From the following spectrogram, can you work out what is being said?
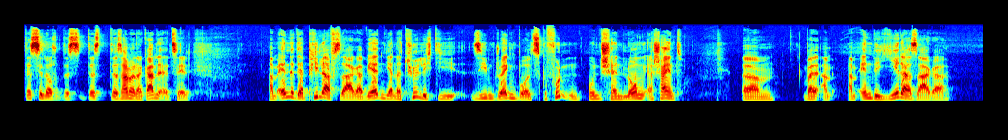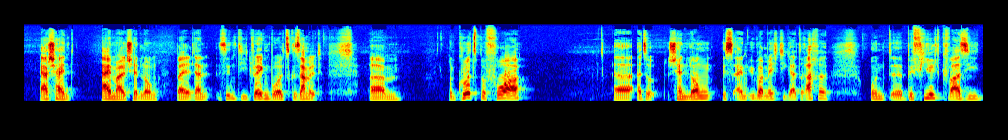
das ist ja noch, das, das, das haben wir noch gar nicht erzählt. Am Ende der Pilaf-Saga werden ja natürlich die sieben Dragon Balls gefunden und Shenlong erscheint. Ähm, weil am, am Ende jeder Saga erscheint einmal Shenlong, weil dann sind die Dragon Balls gesammelt. Ähm, und kurz bevor äh, also Shenlong ist ein übermächtiger Drache und äh, befiehlt quasi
